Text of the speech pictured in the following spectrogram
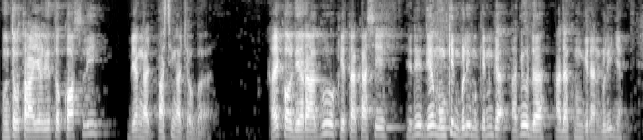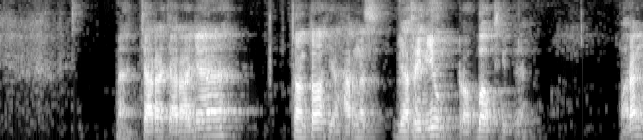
untuk trial itu costly, dia nggak pasti nggak coba. Tapi kalau dia ragu, kita kasih, jadi dia mungkin beli, mungkin enggak, tapi udah ada kemungkinan belinya. Nah, cara-caranya, contoh ya harness, ya freemium, Dropbox gitu ya. Orang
